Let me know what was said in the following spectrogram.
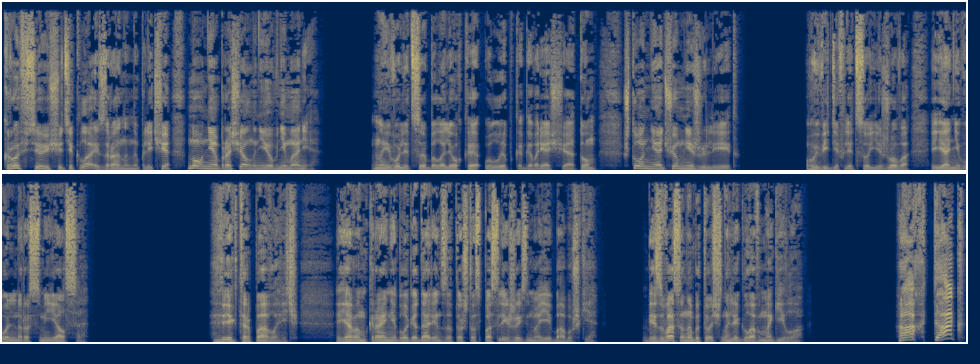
Кровь все еще текла из раны на плече, но он не обращал на нее внимания. На его лице была легкая улыбка, говорящая о том, что он ни о чем не жалеет. Увидев лицо Ежова, я невольно рассмеялся. «Виктор Павлович, я вам крайне благодарен за то, что спасли жизнь моей бабушки. Без вас она бы точно легла в могилу». «Ах, так?»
